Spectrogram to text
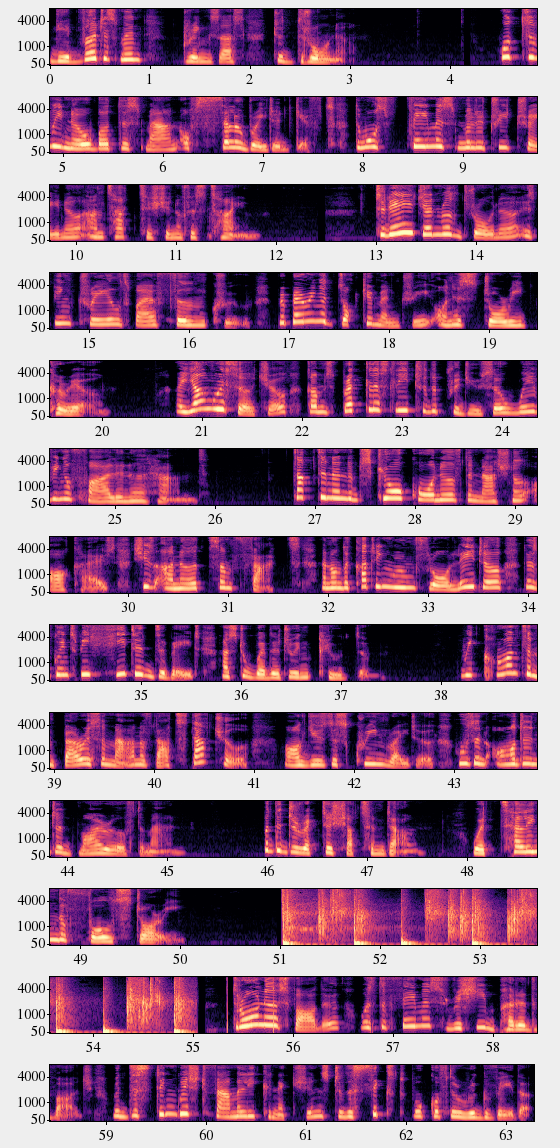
The advertisement brings us to Drona. What do we know about this man of celebrated gifts, the most famous military trainer and tactician of his time? Today, General Drona is being trailed by a film crew preparing a documentary on his storied career. A young researcher comes breathlessly to the producer, waving a file in her hand. Tucked in an obscure corner of the National Archives, she's unearthed some facts, and on the cutting room floor later, there's going to be heated debate as to whether to include them. We can't embarrass a man of that stature, argues the screenwriter, who's an ardent admirer of the man. But the director shuts him down. We're telling the full story. Drona's father was the famous Rishi Bharadwaj, with distinguished family connections to the sixth book of the Rig Veda.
